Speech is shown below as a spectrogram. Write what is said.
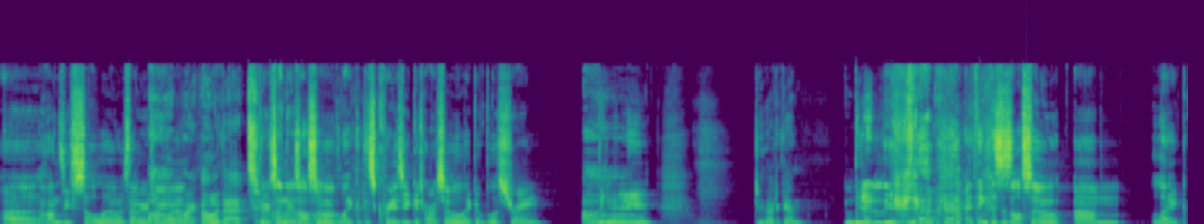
uh, Honzi solo. Is that what you're talking Oh about? my! Oh, that too. There's and there's also like this crazy guitar solo, like a blistering. Oh. Do that again. I think this is also um, like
